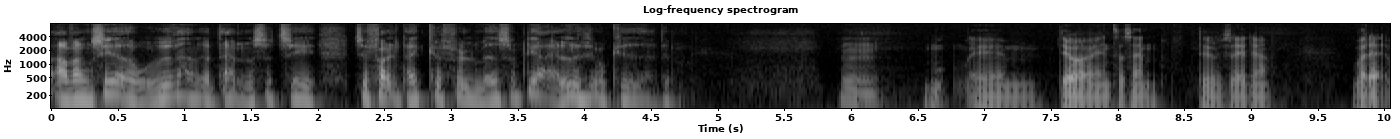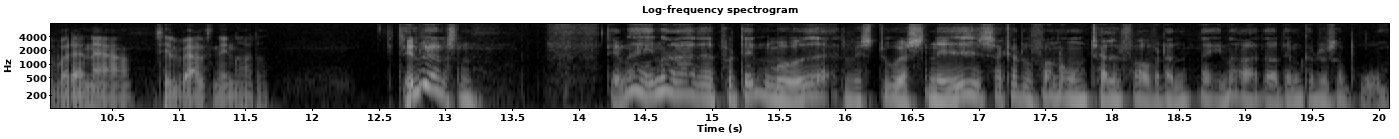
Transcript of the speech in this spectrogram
avanceret uddannelse til, til folk, der ikke kan følge med, så bliver alle jo ked af det. Mm. øhm, det var interessant, det du sagde der. Hvordan, hvordan er tilværelsen indrettet? Tilværelsen, den er indrettet på den måde, at hvis du er snedig, så kan du få nogle tal for, hvordan den er indrettet, og dem kan du så bruge.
